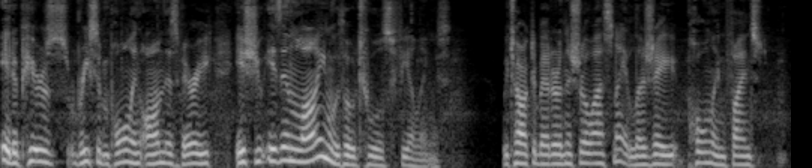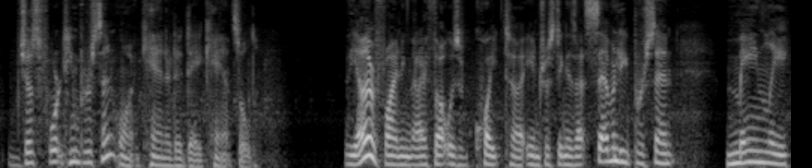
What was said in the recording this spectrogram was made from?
it appears recent polling on this very issue is in line with O'Toole's feelings. We talked about it on the show last night. Leger polling finds just 14% want Canada Day canceled. The other finding that I thought was quite uh, interesting is that 70% mainly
